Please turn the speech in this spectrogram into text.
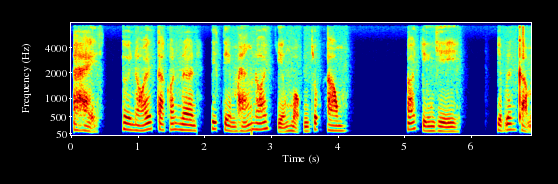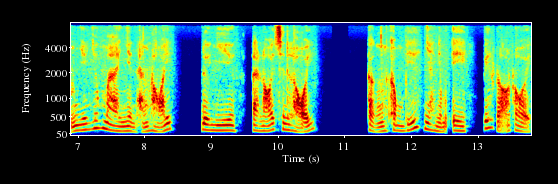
Ai, ngươi nói ta có nên đi tìm hắn nói chuyện một chút không? Nói chuyện gì? Diệp Linh Cẩm nhớ nhớ mày nhìn hắn nói. Đương nhiên là nói xin lỗi. Thận không biết nha nhậm y biết rõ rồi,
